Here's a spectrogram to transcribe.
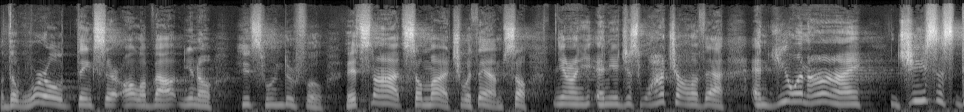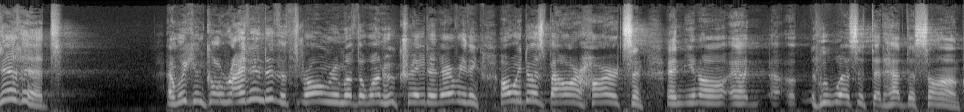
the world thinks they're all about, you know, it's wonderful. It's not so much with them. So, you know, and you just watch all of that. And you and I, Jesus did it. And we can go right into the throne room of the one who created everything. All we do is bow our hearts. And, and you know, uh, uh, who was it that had the song?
